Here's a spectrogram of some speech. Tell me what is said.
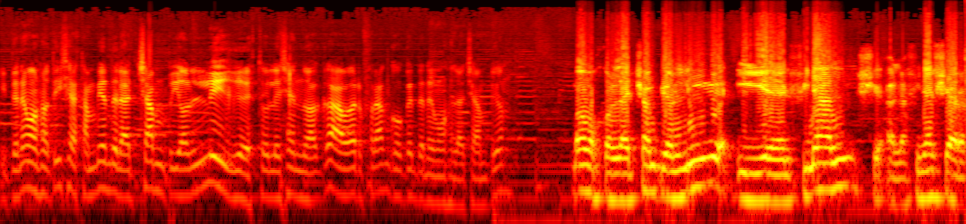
Y tenemos noticias también de la Champions League, estoy leyendo acá. A ver, Franco, ¿qué tenemos de la Champions? Vamos con la Champions League y en el final, a la final llegaron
